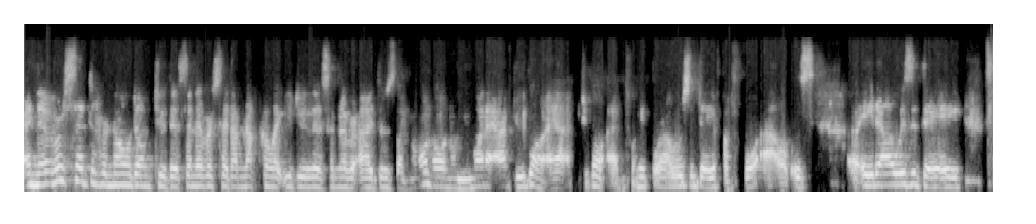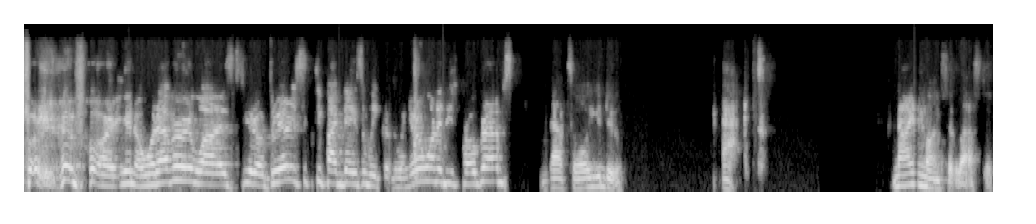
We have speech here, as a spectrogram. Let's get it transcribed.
I never said to her, no, don't do this. I never said, I'm not going to let you do this. I never, I was like, no, no, no, you want to act, you're going to act. You're going to act 24 hours a day for four hours, uh, eight hours a day for, for, you know, whatever it was, you know, 365 days a week. Because when you're in one of these programs, that's all you do. Act. Nine months it lasted.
